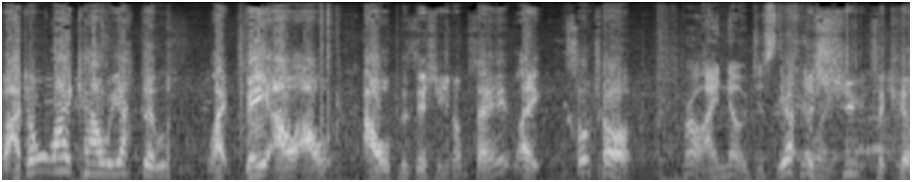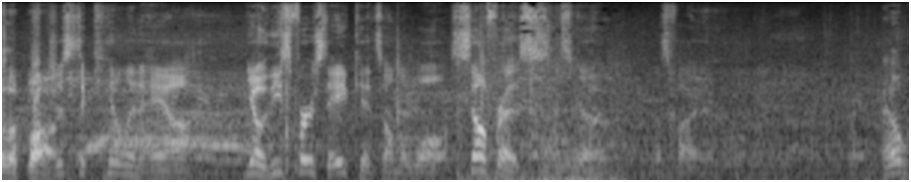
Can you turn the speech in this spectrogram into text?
But I don't like how we have to like bait out our, our position. You know what I'm saying? Like, it's so chalk. Bro, I know. Just You to have to an, shoot to kill a bot. just to kill an AI. Yo, these first aid kits on the wall. Self res. Let's go. That's fire. Hell,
